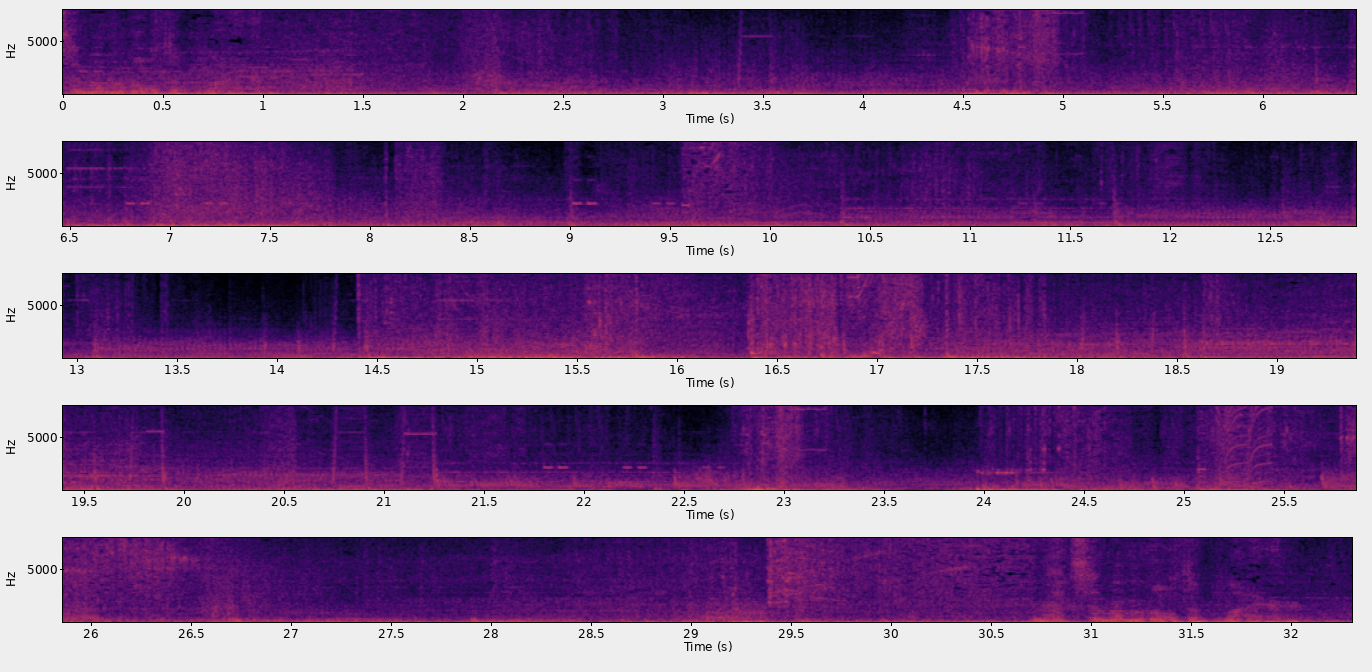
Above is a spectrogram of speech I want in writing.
Maximum multiplier. Maximum multiplier.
